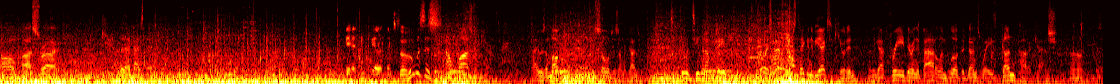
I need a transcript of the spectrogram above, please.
Al Basra. Can't remember that guy's name. Okay, I think we are next. So who was this Al Basra character? Uh, he was a muggle. with Soldiers on the guns with What's he doing teaming up with Avery? Stories have it he was taken to be executed, but he got freed during the battle and blew up the Gunsway's gunpowder cache. Oh, so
